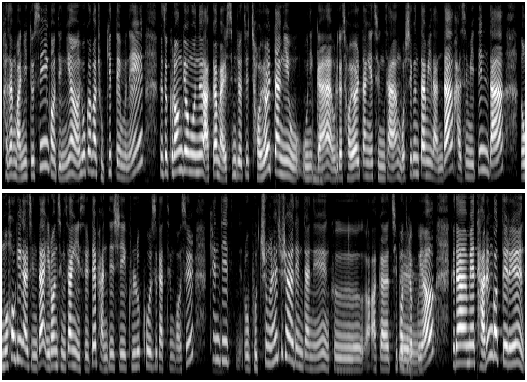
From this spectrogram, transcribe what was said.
가장 많이 또 쓰이거든요. 효과가 좋기 때문에. 그래서 그런 경우는 아까 말씀드렸듯이 저혈당이 오, 니까 우리가 저혈당의 증상, 뭐 식은땀이 난다, 가슴이 뛴다, 너무 허기가 진다 이런 증상이 있을 때 반드시 글루코즈 같은 것을 캔디로 보충을 해주셔야 된다는 그 아까 짚어드렸고요. 그 다음에 다른 것들은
